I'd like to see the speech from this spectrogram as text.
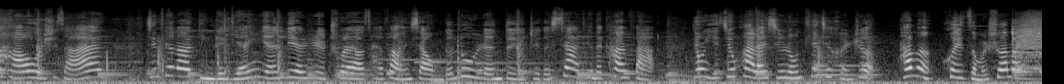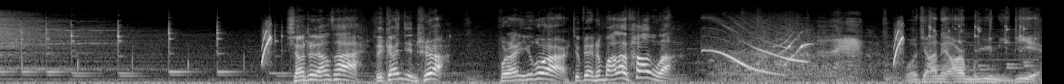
好，我是小安。今天呢，顶着炎炎烈日出来要采访一下我们的路人对于这个夏天的看法。用一句话来形容天气很热，他们会怎么说呢？想吃凉菜得赶紧吃，不然一会儿就变成麻辣烫了。我家那二亩玉米地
